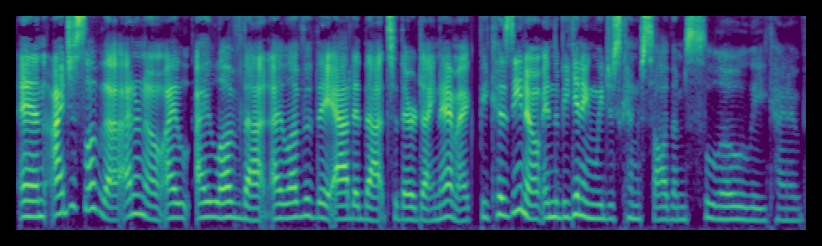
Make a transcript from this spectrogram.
And I just love that. I don't know. I I love that. I love that they added that to their dynamic because, you know, in the beginning we just kind of saw them slowly kind of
